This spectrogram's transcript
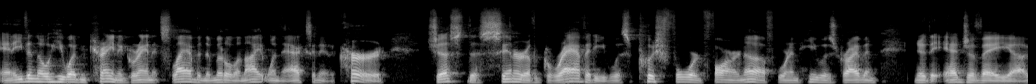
And even though he wasn't carrying a granite slab in the middle of the night when the accident occurred, just the center of gravity was pushed forward far enough when he was driving near the edge of a uh,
